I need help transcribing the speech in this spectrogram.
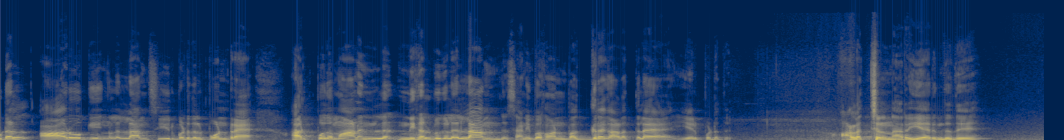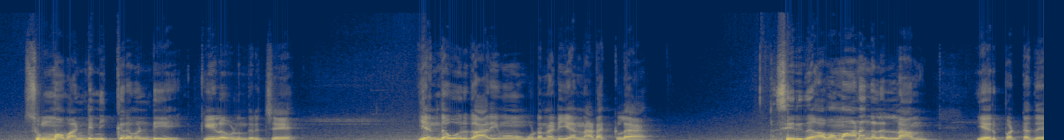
உடல் ஆரோக்கியங்கள் எல்லாம் சீர்படுதல் போன்ற அற்புதமான நில நிகழ்வுகள் எல்லாம் இந்த சனி பகவான் வக்ர காலத்தில் ஏற்படுது. அலைச்சல் நிறைய இருந்தது. சும்மா வண்டி நிற்கிற வண்டி கீழே விழுந்துருச்சு. எந்த ஒரு காரியமும் உடனடியாக நடக்கலை. சிறிது அவமானங்கள் எல்லாம் ஏற்பட்டது.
